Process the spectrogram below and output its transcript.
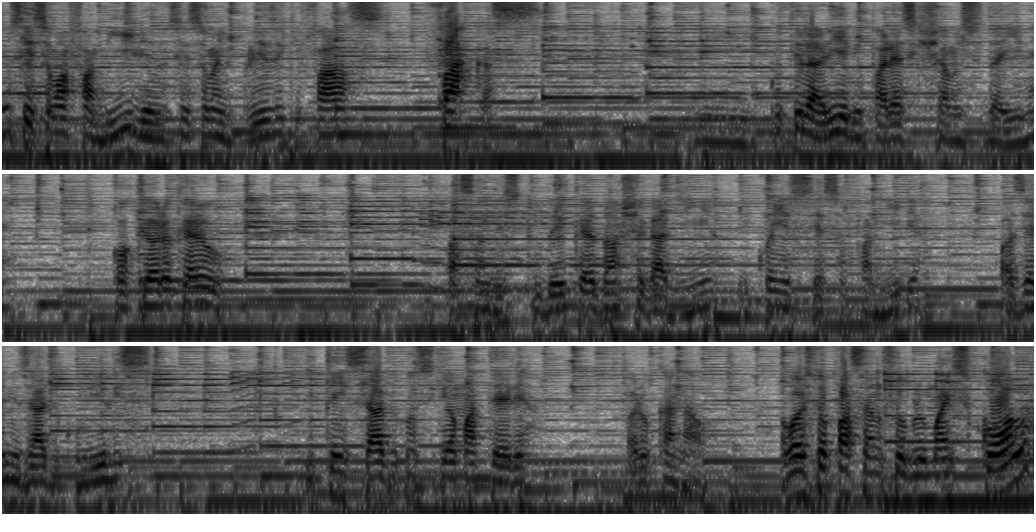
não sei se é uma família, não sei se é uma empresa que faz facas e cutelaria, me parece que chama isso daí, né? Qualquer hora eu quero, passando isso tudo aí, eu quero dar uma chegadinha e conhecer essa família, fazer amizade com eles quem sabe conseguir a matéria para o canal. Agora estou passando sobre uma escola,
